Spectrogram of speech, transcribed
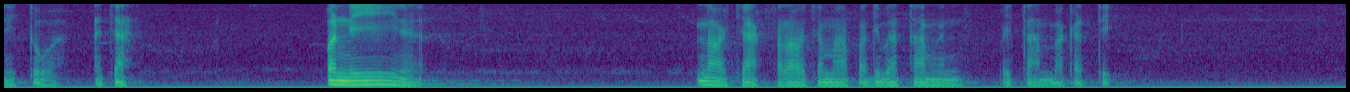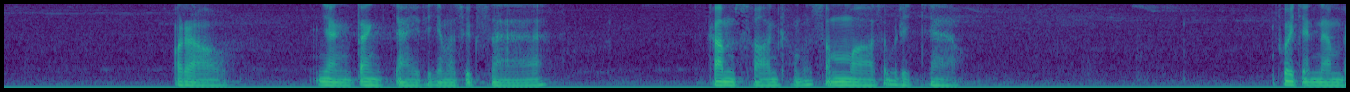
ในตัวนะจ๊ะ วันนี้เนี่ย นอกจากเราจะมาปฏิบัติธรรมกันไปตามปกติ เรายังตั้งใจที่จะมาศึกษาคำสอนของพระสัมมาสัมพุทธเจ้า เพื่อจะนำไป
